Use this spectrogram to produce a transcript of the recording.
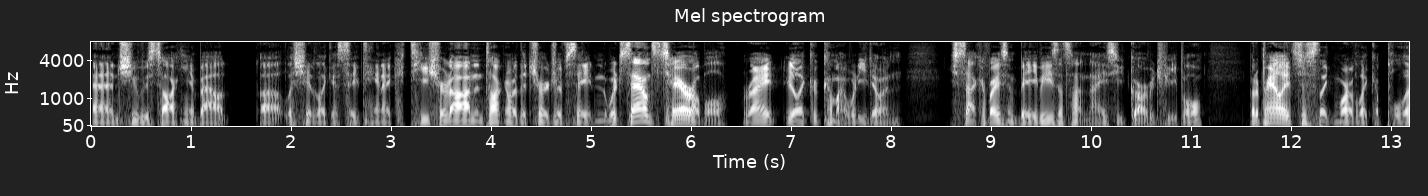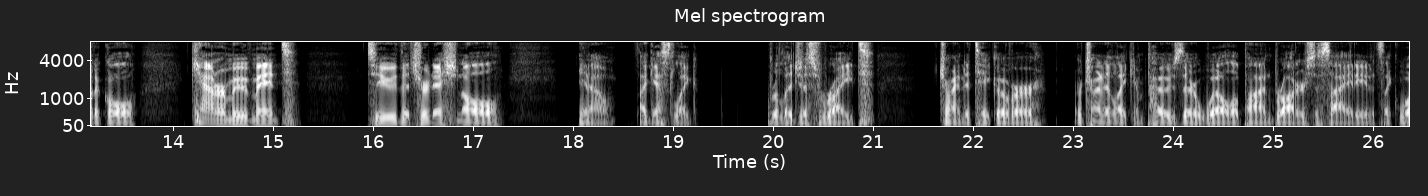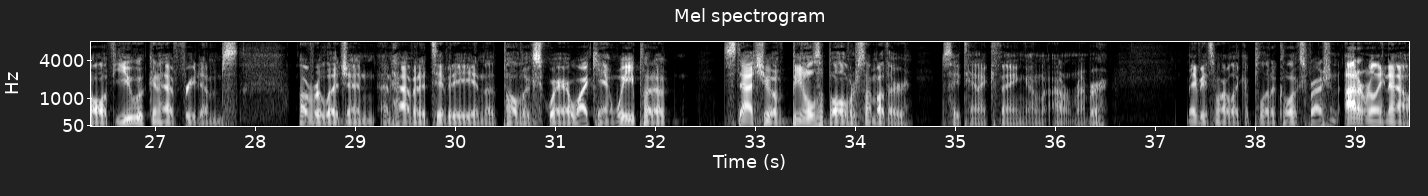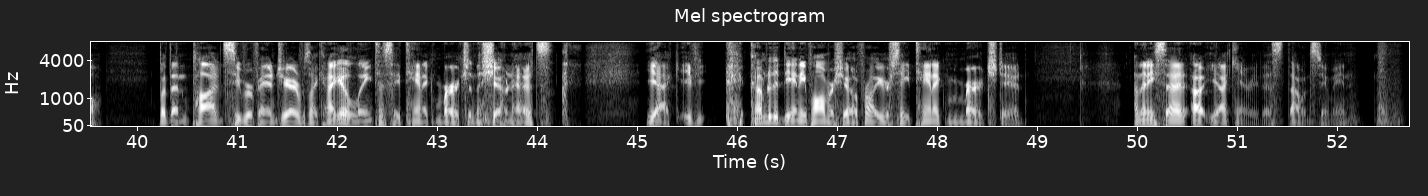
and she was talking about uh she had like a satanic t-shirt on and talking about the Church of Satan, which sounds terrible, right? You're like, oh, come on, what are you doing? You sacrificing babies? That's not nice, you garbage people. But apparently it's just like more of like a political counter movement to the traditional, you know, I guess like religious right trying to take over or trying to like impose their will upon broader society. And it's like, well, if you can have freedoms of religion and have a nativity in the public square, why can't we put a statue of Beelzebub or some other satanic thing? I don't, I don't remember. Maybe it's more like a political expression. I don't really know. But then Pod superfan Jared was like, "Can I get a link to satanic merch in the show notes?" yeah, if you, come to the Danny Palmer show for all your satanic merch, dude. And then he said, "Oh yeah, I can't read this. That one's too mean."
